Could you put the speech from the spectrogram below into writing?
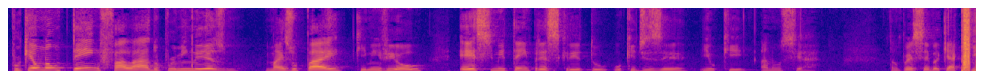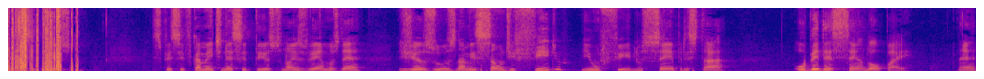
porque eu não tenho falado por mim mesmo, mas o Pai que me enviou, esse me tem prescrito o que dizer e o que anunciar. Então perceba que aqui nesse texto, especificamente nesse texto, nós vemos né, Jesus na missão de filho, e um filho sempre está obedecendo ao Pai. Né?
